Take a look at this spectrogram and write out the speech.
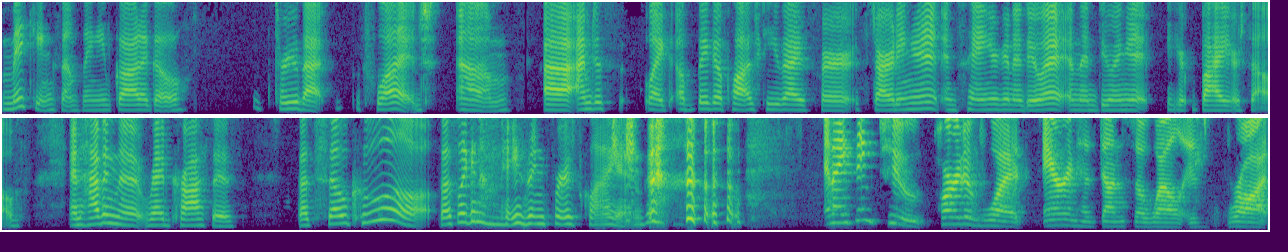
making something. You've got to go through that sludge. Um, uh, i'm just like a big applause to you guys for starting it and saying you're going to do it and then doing it by yourselves. And having the red crosses that's so cool that's like an amazing first client And I think too, part of what Erin has done so well is brought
